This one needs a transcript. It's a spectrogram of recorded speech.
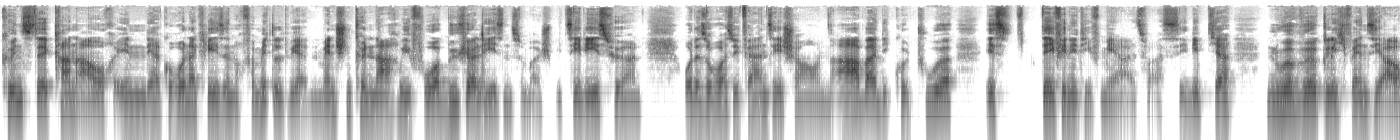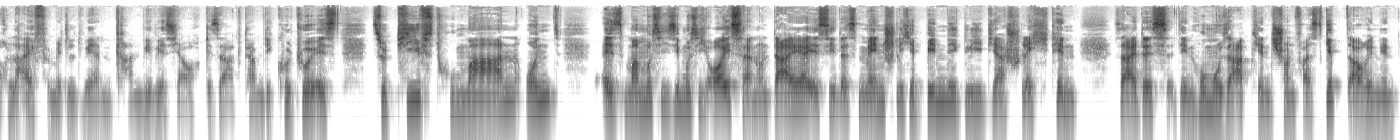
Künste kann auch in der Corona-Krise noch vermittelt werden. Menschen können nach wie vor Bücher lesen, zum Beispiel CDs hören oder sowas wie Fernseh schauen. Aber die Kultur ist definitiv mehr als was. Sie lebt ja nur wirklich, wenn sie auch live vermittelt werden kann, wie wir es ja auch gesagt haben. Die Kultur ist zutiefst human und es, man muss sich, sie muss sich äußern und daher ist sie das menschliche Bindeglied ja schlechthin, seit es den Homo sapiens schon fast gibt, auch in den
